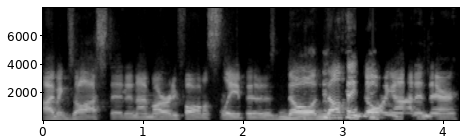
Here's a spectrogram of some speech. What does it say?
I'm exhausted and I'm already falling asleep. There's no nothing going on in there.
